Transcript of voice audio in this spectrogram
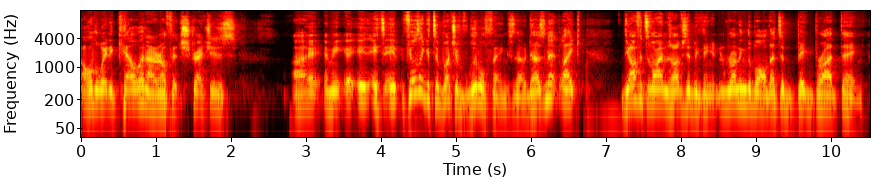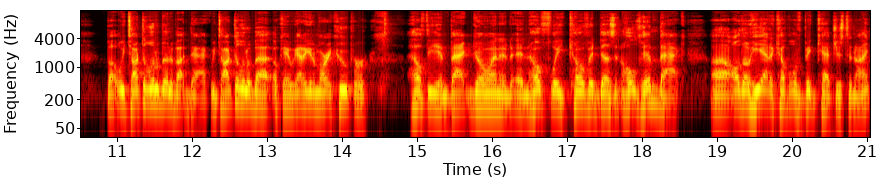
all the way to Kellen. I don't know if it stretches. Uh, I mean, it, it feels like it's a bunch of little things, though, doesn't it? Like the offensive line is obviously a big thing, running the ball that's a big, broad thing. But we talked a little bit about Dak. We talked a little about okay, we got to get Amari Cooper healthy and back going, and, and hopefully COVID doesn't hold him back. Uh, although he had a couple of big catches tonight.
